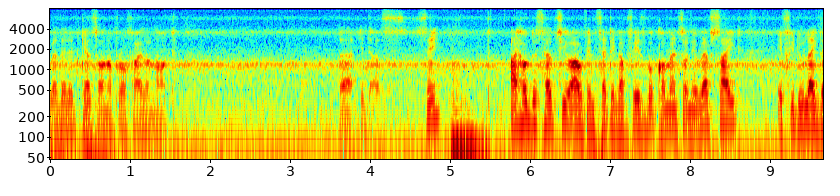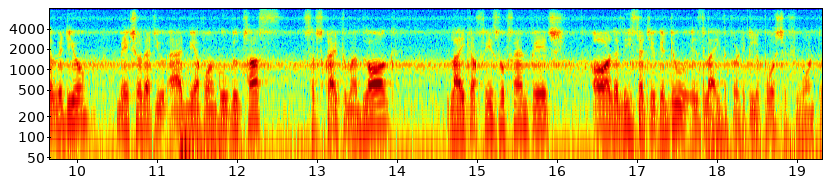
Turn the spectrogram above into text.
whether it gets on a profile or not. Uh, it does. See? I hope this helps you out in setting up Facebook comments on your website. If you do like the video make sure that you add me up on Google Plus subscribe to my blog like our Facebook fan page or the least that you can do is like the particular post if you want to.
